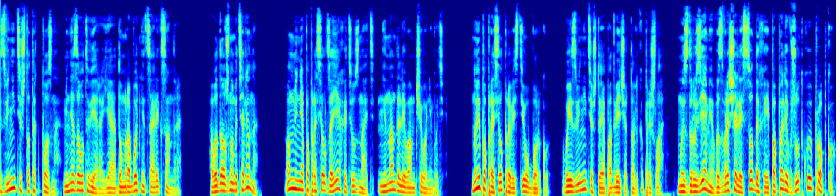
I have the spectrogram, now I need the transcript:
Извините, что так поздно. Меня зовут Вера, я домработница Александра. А вы, должно быть, Алена?» Он меня попросил заехать узнать, не надо ли вам чего-нибудь. Ну и попросил провести уборку. Вы извините, что я под вечер только пришла. Мы с друзьями возвращались с отдыха и попали в жуткую пробку.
